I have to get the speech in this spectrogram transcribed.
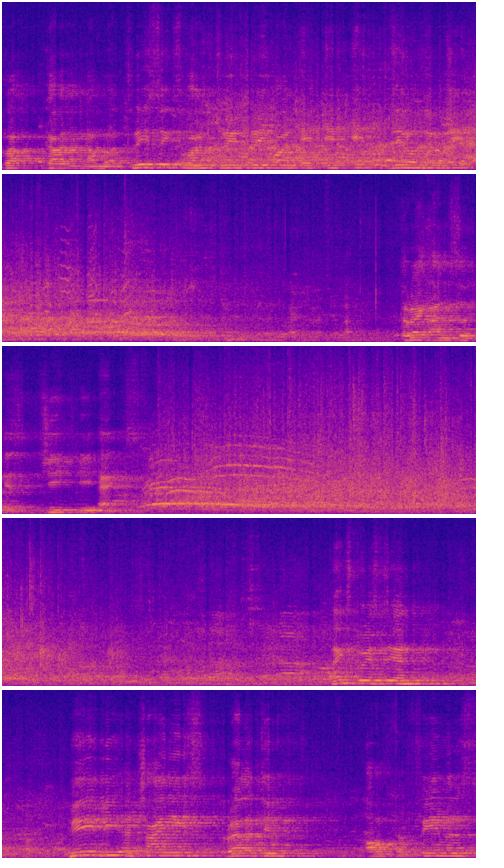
Club card number 3613318888008. Correct answer is GPX. Next question. Maybe a Chinese relative of the famous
